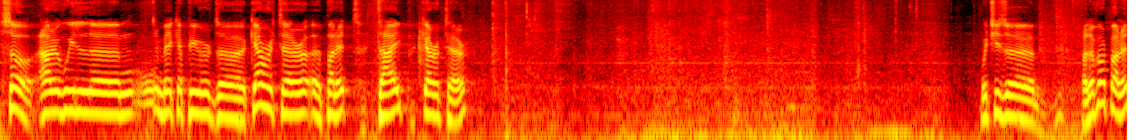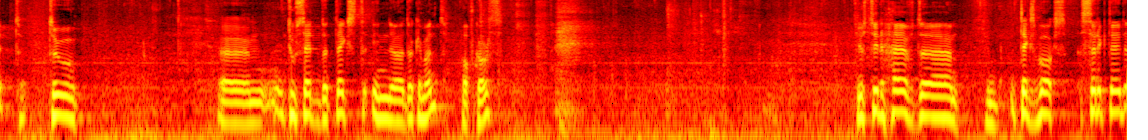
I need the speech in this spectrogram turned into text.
So I will um, make appear the character uh, palette, type, character. Which is uh, another palette to um, to set the text in the document, of course. You still have the text box selected.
